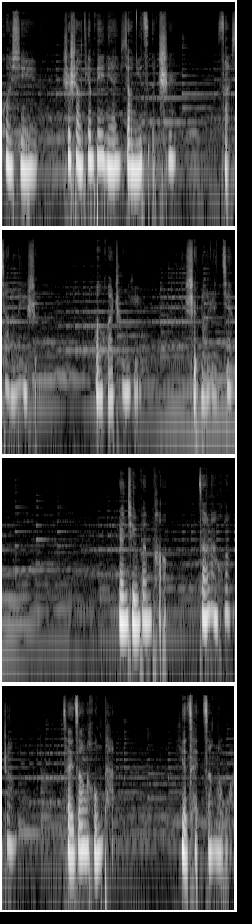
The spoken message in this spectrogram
或许是上天悲怜小女子的痴，洒下了泪水，幻化成雨，失落人间。人群奔跑，杂乱慌张，踩脏了红毯，也踩脏了我。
